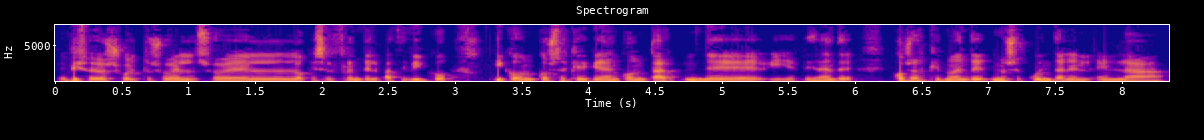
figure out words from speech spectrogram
episodios sueltos sobre, sobre lo que es el frente del Pacífico y con cosas que quieran contar de, y especialmente cosas que normalmente no se cuentan en, en la,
